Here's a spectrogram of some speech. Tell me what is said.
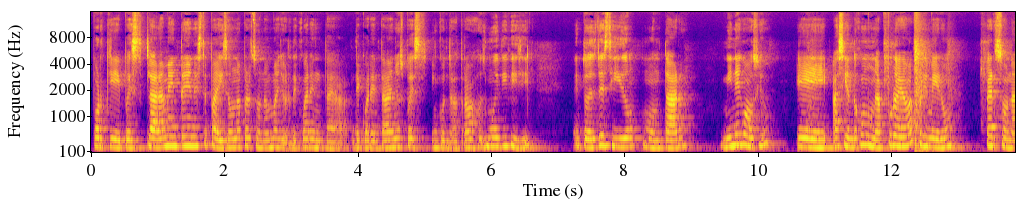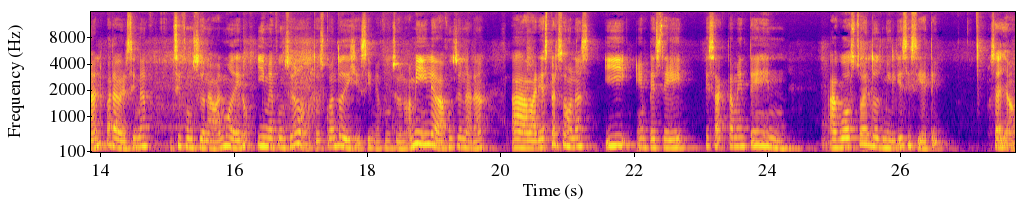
Porque pues claramente en este país a una persona mayor de 40, de 40 años pues encontrar trabajo es muy difícil. Entonces decido montar mi negocio eh, haciendo como una prueba primero personal para ver si, me, si funcionaba el modelo y me funcionó. Entonces cuando dije, si me funcionó a mí, le va a funcionar a, a varias personas y empecé exactamente en agosto del 2017 o sea, ya,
